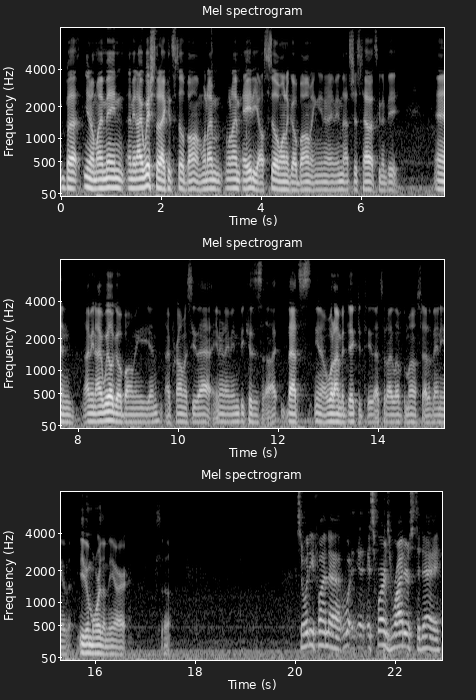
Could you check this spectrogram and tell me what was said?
but you know, my main. I mean, I wish that I could still bomb. When I'm when I'm 80, I'll still want to go bombing. You know what I mean? That's just how it's gonna be. And I mean, I will go bombing again. I promise you that. You know what I mean? Because that's you know what I'm addicted to. That's what I love the most out of any of it, even more than the art. So. So, what do you find? Uh, what, as far as writers today,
